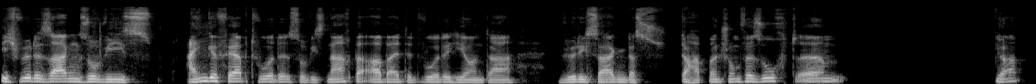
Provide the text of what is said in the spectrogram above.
Ich würde sagen, so wie es eingefärbt wurde, so wie es nachbearbeitet wurde hier und da, würde ich sagen, dass da hat man schon versucht, ähm, ja,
